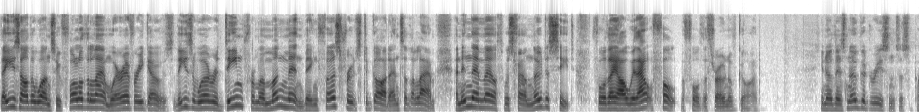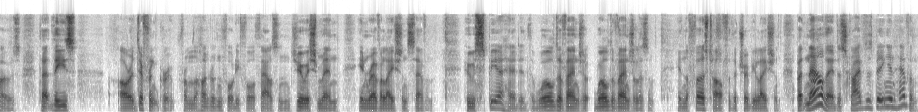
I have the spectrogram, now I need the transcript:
These are the ones who follow the Lamb wherever he goes. These were redeemed from among men, being firstfruits to God and to the Lamb. And in their mouth was found no deceit, for they are without fault before the throne of God. You know, there's no good reason to suppose that these are a different group from the 144,000 Jewish men in Revelation 7 who spearheaded the world, evangel world evangelism in the first half of the tribulation. But now they're described as being in heaven.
